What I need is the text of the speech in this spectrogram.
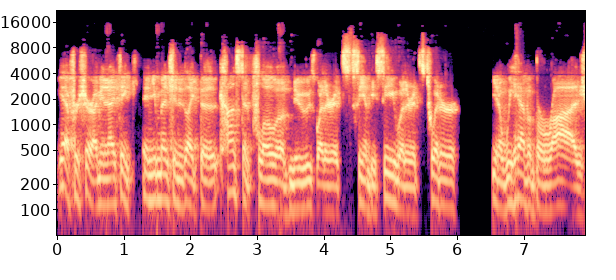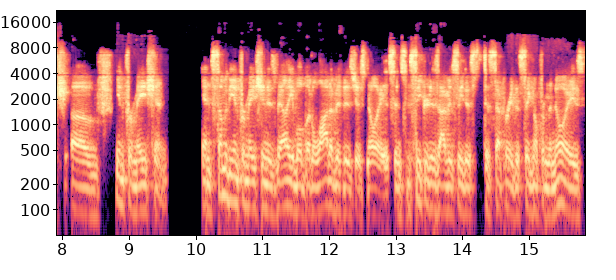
Yeah, for sure. I mean, I think, and you mentioned like the constant flow of news, whether it's CNBC, whether it's Twitter, you know, we have a barrage of information and some of the information is valuable, but a lot of it is just noise. And the secret is obviously just to separate the signal from the noise.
